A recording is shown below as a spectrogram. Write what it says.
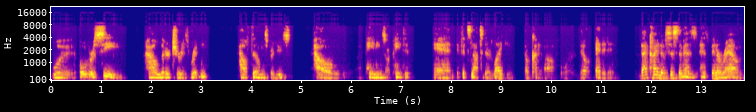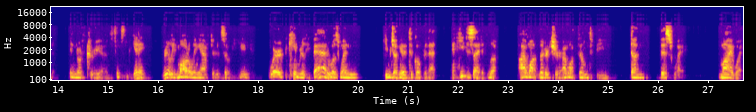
would oversee how literature is written, how film is produced, how paintings are painted. And if it's not to their liking, they'll cut it off or they'll edit it. That kind of system has, has been around in North Korea since the beginning, really modeling after the Soviet Union. Where it became really bad was when Kim Jong il took over that and he decided, look, I want literature, I want film to be done this way, my way.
